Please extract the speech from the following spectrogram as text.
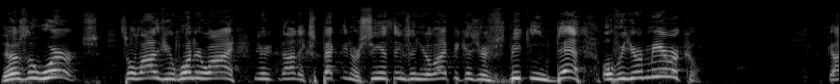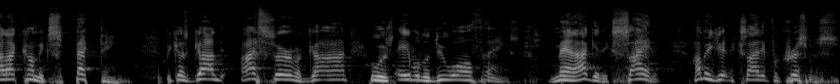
There's the words. So a lot of you wonder why you're not expecting or seeing things in your life because you're speaking death over your miracle. God, I come expecting because God, I serve a God who is able to do all things. Man, I get excited. How many get excited for Christmas?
